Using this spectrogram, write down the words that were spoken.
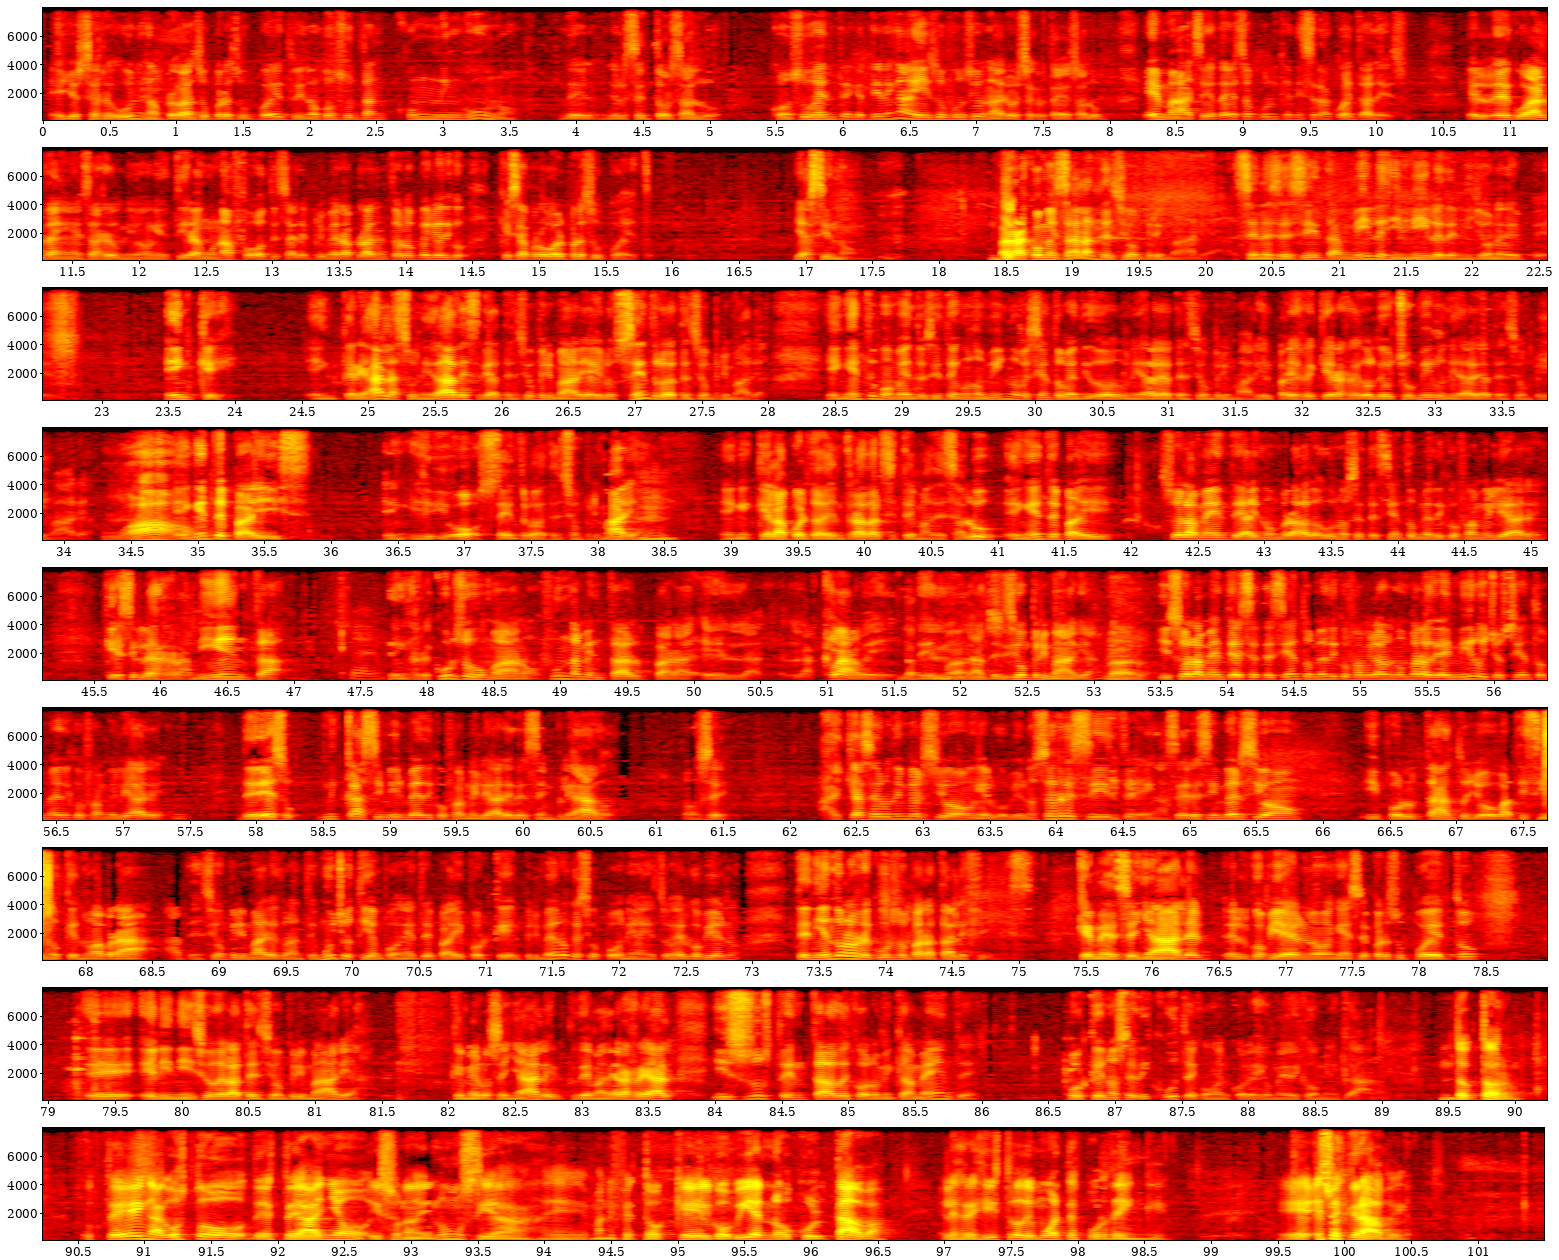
Ellos se reúnen, aprueban su presupuesto y no consultan con ninguno de- del sector salud. Con su gente que tienen ahí, su funcionario, el secretario de salud. Es más, el secretario de salud pública ni se da cuenta de eso. Él, él guarda en esa reunión y tiran una foto y sale en primera plana en todos los periódicos que se aprobó el presupuesto. Y así no. Para comenzar la atención primaria se necesitan miles y miles de millones de pesos. ¿En qué? En crear las unidades de atención primaria y los centros de atención primaria. En este momento existen unos 1.922 unidades de atención primaria. El país requiere alrededor de 8.000 unidades de atención primaria. Wow. En este país, en, y- y- o centro de atención primaria, en- que es la puerta de entrada al sistema de salud. En este país solamente hay nombrado unos 700 médicos familiares, que es la herramienta Sí. en recursos humanos fundamental para el- la, la clave La de primaria, la sí. atención primaria. Claro. Y solamente hay 700 médicos familiares nombrados y hay 1.800 médicos familiares. De eso, casi mil médicos familiares desempleados. Entonces, hay que hacer una inversión y el gobierno se resiste en hacer esa inversión y por lo tanto yo vaticino que no habrá atención primaria durante mucho tiempo en este país porque el primero que se opone a esto es el gobierno teniendo los recursos para tales fines. Que me señale el, gobierno en ese presupuesto eh, el inicio de la atención primaria, que me lo señale de manera real y sustentado económicamente, porque no se discute con el Colegio Médico Dominicano. Doctor, usted en agosto de este año hizo una denuncia, eh, manifestó que el gobierno ocultaba el registro de muertes por dengue. Eh, eso es grave.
